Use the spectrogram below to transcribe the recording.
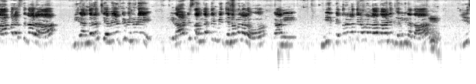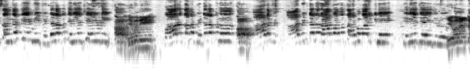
కాపరస్తులారా మీరందరూ వినుడి. ఇలాంటి సంగతి మీ దినములలో గాని మీ పితరుల దినములలో గాని జరిగినదా? ఈ సంగతి మీ బిడ్డలకు తెలియజేయుడి ఏమని? వారు తమ బిడ్డలకును ఆ. బిడ్డలు వారికి తెలియజేయుదురు ఏమనంట?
